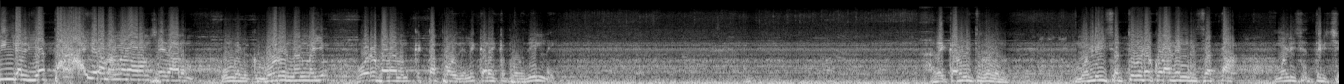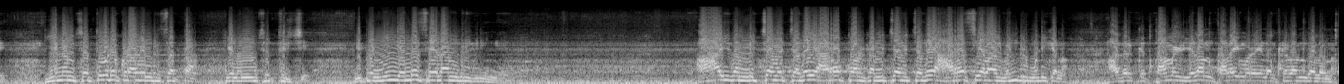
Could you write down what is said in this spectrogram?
நீங்கள் எத்தனாயிரம் அன்னதானம் செய்தாலும் உங்களுக்கு ஒரு நன்மையும் ஒரு பலனும் கிட்டப் போவதில்லை கிடைக்கப் போவதில்லை. அதை கவனித்துக் கொள்ளும் மொழி செத்துவிடக்கூடாது என்று செத்தான் மொழி செத்துருச்சு. இனம் செத்துவிடக்கூடாது என்று செத்தான் இனமும் செத்துருச்சு. இப்ப நீங்க என்ன செய்யலாம் இருக்கிறீங்க? ஆயுதம் மிச்சம் வச்சதை அறப்போராட்டம் மிச்சம் வச்சதை அரசியலால் வென்று முடிக்கணும். அதற்கு தமிழ் இளம் தலைமுறையினர் கிளந்தெழணும்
